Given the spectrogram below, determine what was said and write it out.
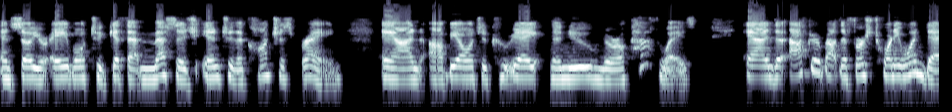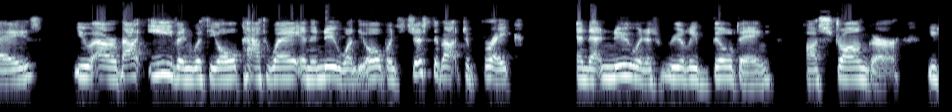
And so you're able to get that message into the conscious brain and uh, be able to create the new neural pathways. And after about the first 21 days, you are about even with the old pathway and the new one. The old one's just about to break and that new one is really building uh, stronger. You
